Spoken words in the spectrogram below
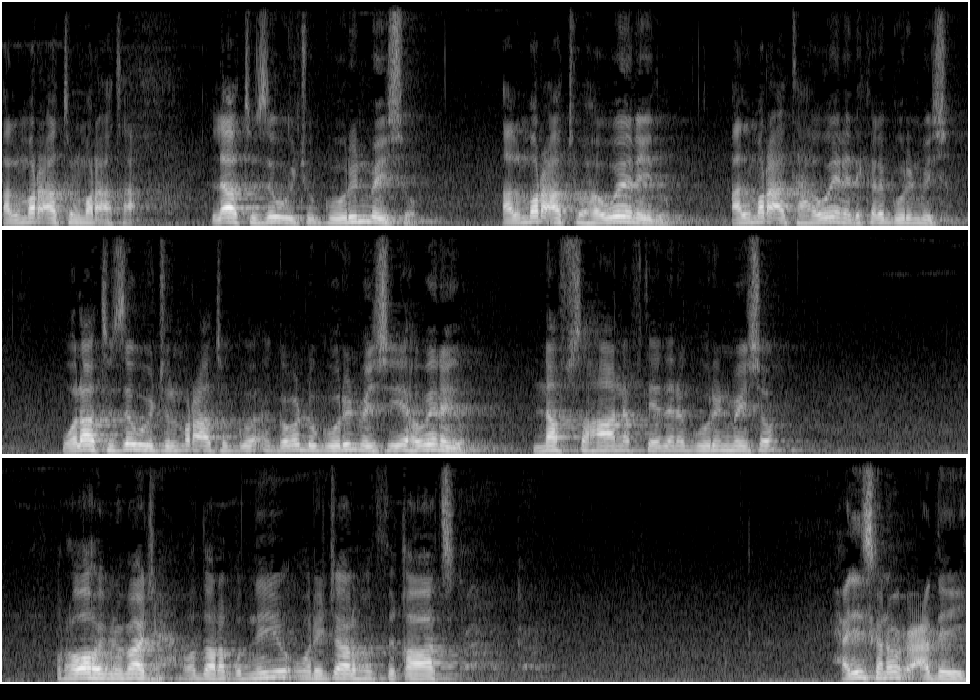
almarأaة الmarأaةa laa تزawiju guurin mayso almarأaةu haweeneydu almarأaةa haweeneyda kala guurin mayso walaa تزawiju اlmarأaةu gabadhu guurin mayso iyo haweeneydu nafsahaa nafteedana guurin mayso rawahu iبن maaجة wdar qudniy warijaalhu ثiqaat xadiiskana wuxuu caddeeyey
